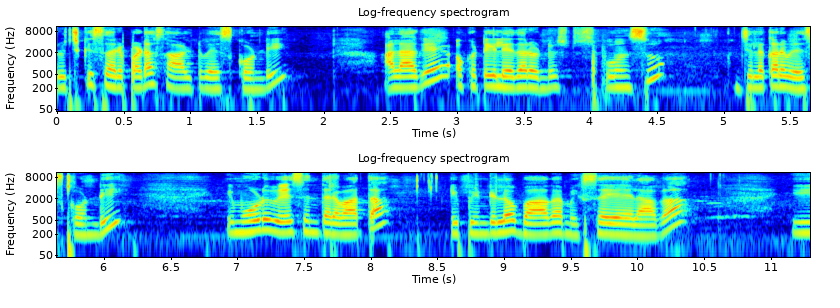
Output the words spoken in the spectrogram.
రుచికి సరిపడా సాల్ట్ వేసుకోండి. అలాగే ఒకటి లేదా రెండు స్పూన్స్ జీలకర్ర వేసుకోండి. ఈ మూడు వేసిన తర్వాత ఈ పిండిలో బాగా మిక్స్ అయ్యేలాగా ఈ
